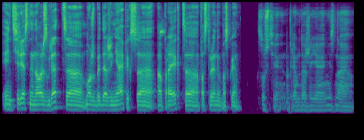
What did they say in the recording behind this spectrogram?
интересный, на ваш взгляд, э, может быть, даже не Apex, а проект, э, построенный в Москве. Слушайте, прям даже я не знаю.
